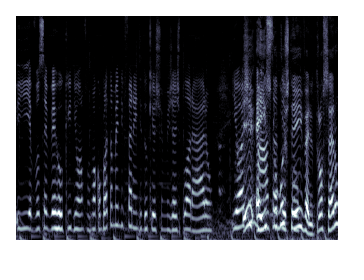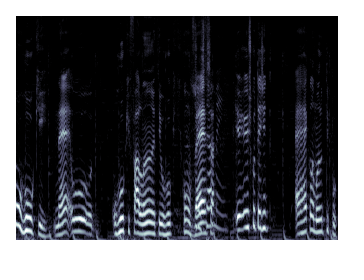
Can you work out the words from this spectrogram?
E você vê Hulk de uma forma completamente diferente do que os filmes já exploraram. E eu achei E é massa, isso que eu tipo, gostei, velho. Trouxeram o Hulk, né? O, o Hulk falante, o Hulk que conversa. Eu, eu escutei gente é, reclamando, tipo,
